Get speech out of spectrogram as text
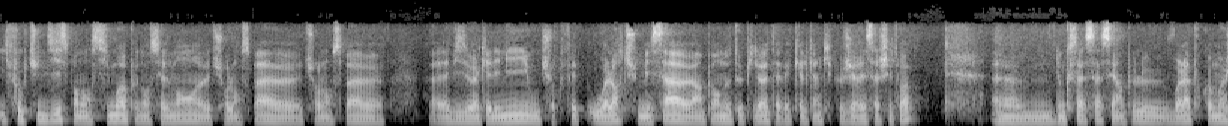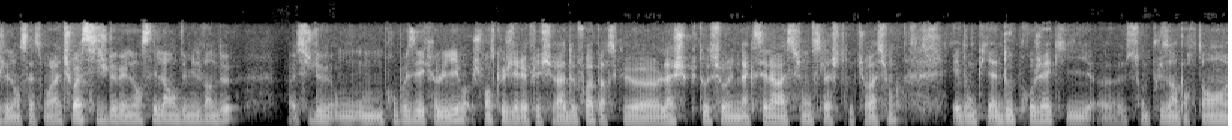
il faut que tu te dises pendant six mois potentiellement, euh, tu relances pas, euh, tu relances pas euh, la Visio Academy ou tu refais, ou alors tu mets ça un peu en autopilote avec quelqu'un qui peut gérer ça chez toi. donc ça, ça c'est un peu le, voilà pourquoi moi je l'ai lancé à ce moment-là. Tu vois, si je devais le lancer là en 2022, si je on, me proposait d'écrire le livre, je pense que j'y réfléchirais à deux fois parce que là, je suis plutôt sur une accélération slash structuration. Et donc, il y a d'autres projets qui sont plus importants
